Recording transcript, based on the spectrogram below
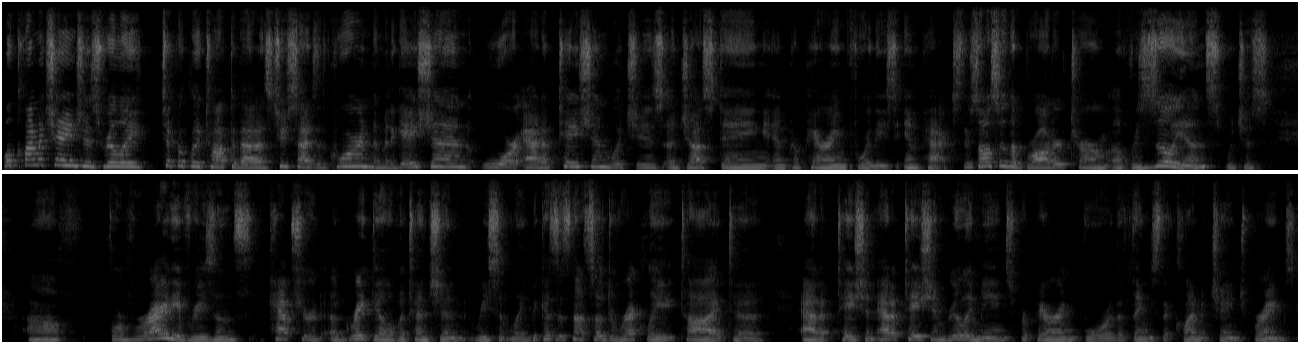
Well, climate change is really typically talked about as two sides of the coin the mitigation or adaptation, which is adjusting and preparing for these impacts. There's also the broader term of resilience, which is uh, for a variety of reasons, captured a great deal of attention recently because it's not so directly tied to adaptation. Adaptation really means preparing for the things that climate change brings.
